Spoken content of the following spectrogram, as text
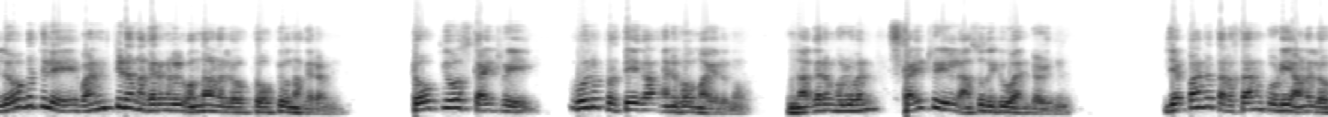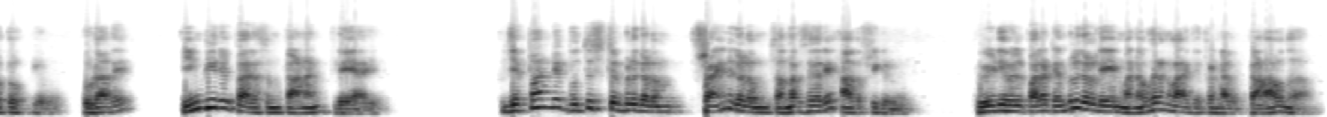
ലോകത്തിലെ വൻകിട നഗരങ്ങളിൽ ഒന്നാണല്ലോ ടോക്കിയോ നഗരം. ടോക്കിയോ സ്കൈ ട്രീ ഒരു പ്രത്യേക അനുഭവമായിരുന്നു. നഗരം മുഴുവൻ സ്കൈ ട്രീയിൽ ആസ്വദിക്കുവാൻ കഴിഞ്ഞു. ജപ്പാന്റെ തലസ്ഥാനം കൂടിയാണല്ലോ ടോക്കിയോ. കൂടാതെ ഇംപീരിയൽ പാലസും കാണാൻ ഇടയായി. ജപ്പാനിലെ ബുദ്ധിസ്റ്റ് ടെമ്പിളുകളും ഷ്രൈനുകളും സന്ദർശകരെ ആകർഷിക്കുന്നു. വീഡിയോയിൽ പല ടെമ്പിളുകളുടെയും മനോഹരങ്ങളായ ചിത്രങ്ങൾ കാണാവുന്നതാണ്.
